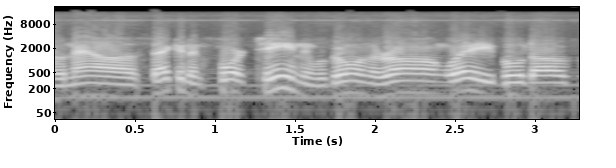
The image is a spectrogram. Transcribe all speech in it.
So now second and 14, and we're going the wrong way, Bulldogs.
